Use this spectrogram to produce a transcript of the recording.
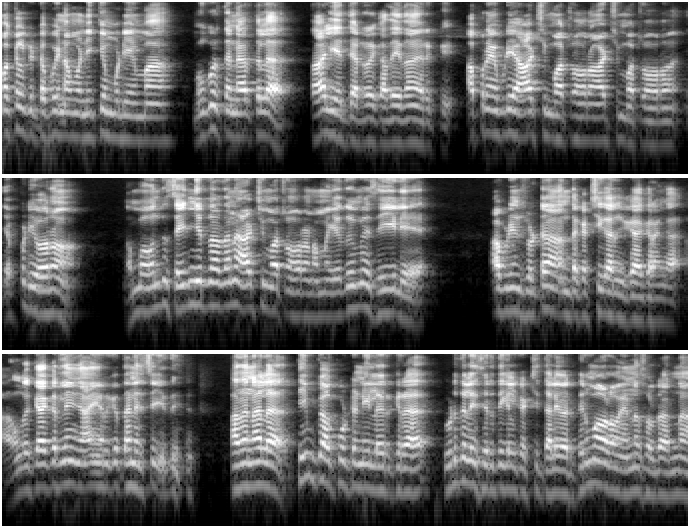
மக்கள்கிட்ட போய் நம்ம நிற்க முடியுமா? முகூர்த்த நேரத்தில் தாலியை தேடுற கதை தான் இருக்குது அப்புறம் எப்படி ஆட்சி மாற்றம் வரும் ஆட்சி மாற்றம் வரும்? எப்படி வரும்? நம்ம வந்து செஞ்சிருந்தா தானே ஆட்சி மாற்றம் வரும். நம்ம எதுவுமே செய்யலையே. அப்படின்னு சொல்லிட்டு அந்த கட்சிக்காரங்க கேட்குறாங்க அவங்க கேட்குறதுலையும் நியாயம் இருக்கத்தானே செய்யுது. அதனால் திமுக கூட்டணியில் இருக்கிற விடுதலை சிறுத்தைகள் கட்சி தலைவர் திருமாவளவன் என்ன சொல்கிறாருன்னா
